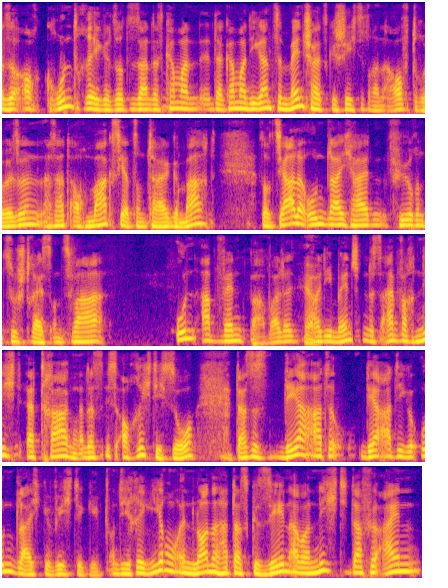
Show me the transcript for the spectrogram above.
also auch Grundregel sozusagen, das kann man, da kann man die ganze Menschheitsgeschichte dran aufdröseln. Das hat auch Marx ja zum Teil gemacht. Soziale Ungleichheiten führen zu Stress und zwar unabwendbar, weil, ja. weil die Menschen das einfach nicht ertragen. Und das ist auch richtig so, dass es derart, derartige Ungleichgewichte gibt. Und die Regierung in London hat das gesehen, aber nicht dafür ein,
